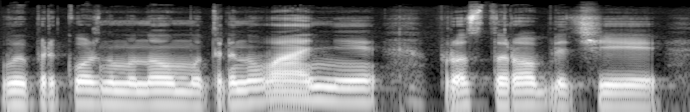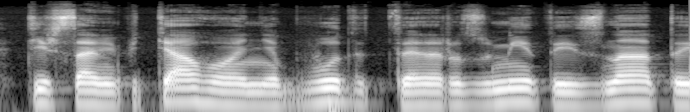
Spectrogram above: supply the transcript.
ви при кожному новому тренуванні, просто роблячи ті ж самі підтягування, будете розуміти і знати,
